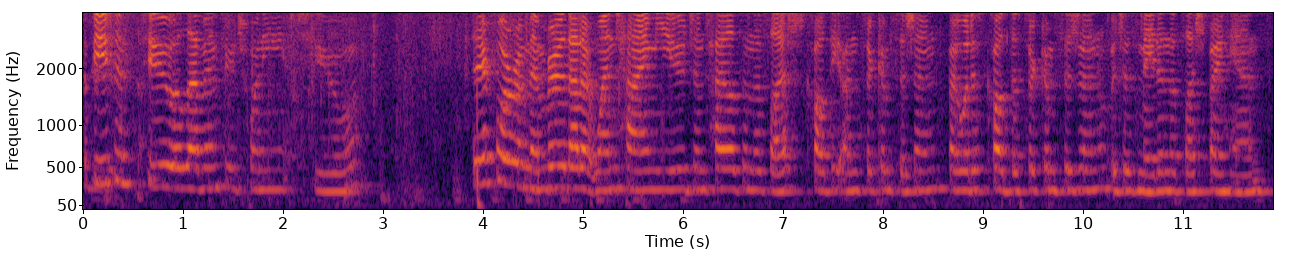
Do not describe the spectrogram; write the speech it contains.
Ephesians 2 11 through 22. Therefore, remember that at one time you, Gentiles in the flesh, called the uncircumcision by what is called the circumcision, which is made in the flesh by hands.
